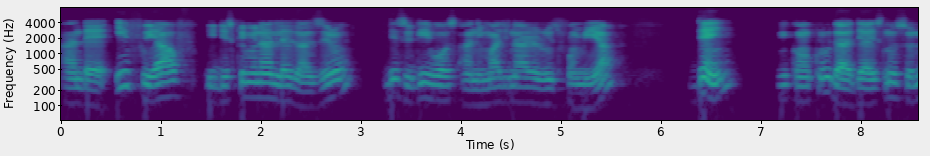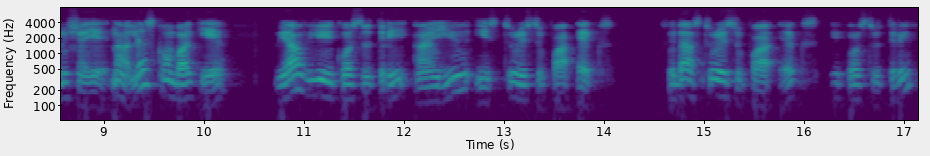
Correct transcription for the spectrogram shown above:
And uh, if we have the discriminant less than 0, this will give us an imaginary root from here. Then, we conclude that there is no solution here. Now, let's come back here. We have u equals to 3 and u is 2 raised to power x. So that's 2 raised to power x equals to 3.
